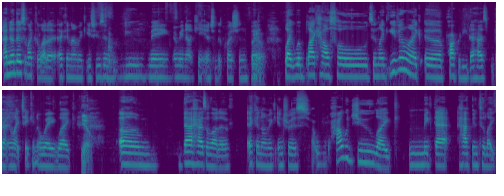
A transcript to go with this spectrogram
I know there's like a lot of economic issues, and you may or may not can't answer the question, but Yeah. like with black households and like even like a property that has gotten like taken away, like Yeah. um, that has a lot of economic interest. How would you like make that happen to like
